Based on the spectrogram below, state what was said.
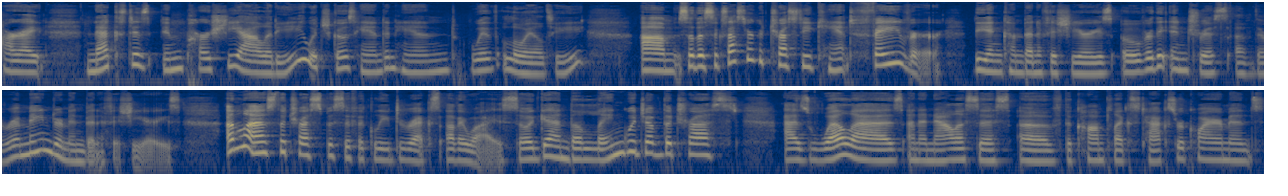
All right, next is impartiality, which goes hand in hand with loyalty. Um, so the successor trustee can't favor the income beneficiaries over the interests of the remainderman beneficiaries, unless the trust specifically directs otherwise. So, again, the language of the trust, as well as an analysis of the complex tax requirements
